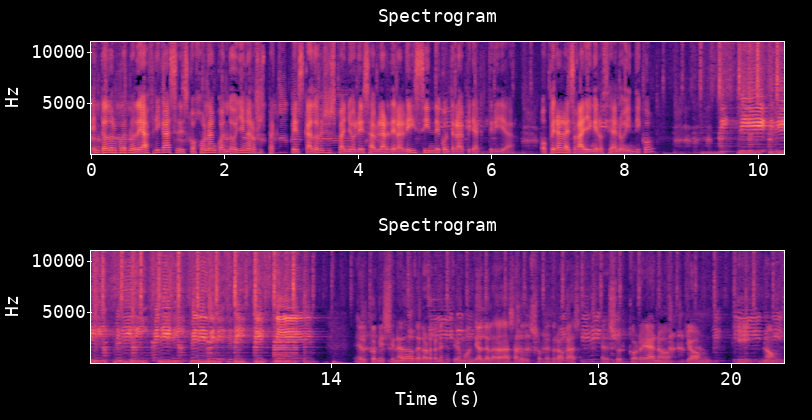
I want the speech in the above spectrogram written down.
En todo el cuerno de África se descojonan cuando oyen a los pescadores españoles hablar de la ley SINDE contra la piratería. ¿Opera la SGAI en el Océano Índico? El comisionado de la Organización Mundial de la Salud sobre Drogas, el surcoreano Jong Ki-nong,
